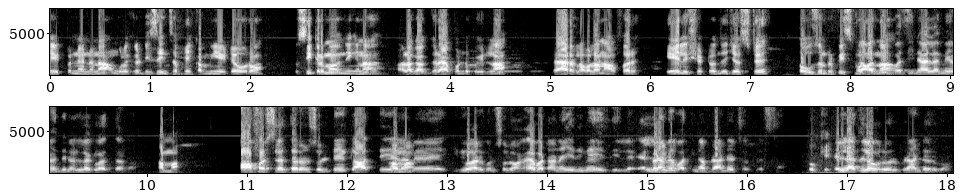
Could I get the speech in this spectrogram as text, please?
லேட் பண்ண என்னன்னா உங்களுக்கு டிசைன்ஸ் அப்படியே கம்மியாயிட்டே வரும். சீக்கிரமா வந்தீங்கன்னா அழகா கிராப் பண்ணிட்டு போயிடலாம். வேற லெவலான ஆஃபர் ஏழு ஷர்ட் வந்து ஜஸ்ட் தௌசண்ட் ருபீஸ் கிளாத் மட்டும்தான். பாத்தீங்கன்னா எல்லாமே வந்து நல்ல கிளாத் தானே ஆமா. ஆஃபர்ஸ்ல தரோம்னு சொல்லிட்டு கிளாத். எல்லாமே இதுவா இருக்கும்னு சொல்லுவாங்க. பட் ஆனா எதுவுமே இது இல்ல. எல்லாமே பாத்தீங்கன்னா பிராண்டட் சர்ப்ளஸ் தான். ஓகே எல்லாத்துலயும் ஒரு ஒரு பிராண்ட் இருக்கும்.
